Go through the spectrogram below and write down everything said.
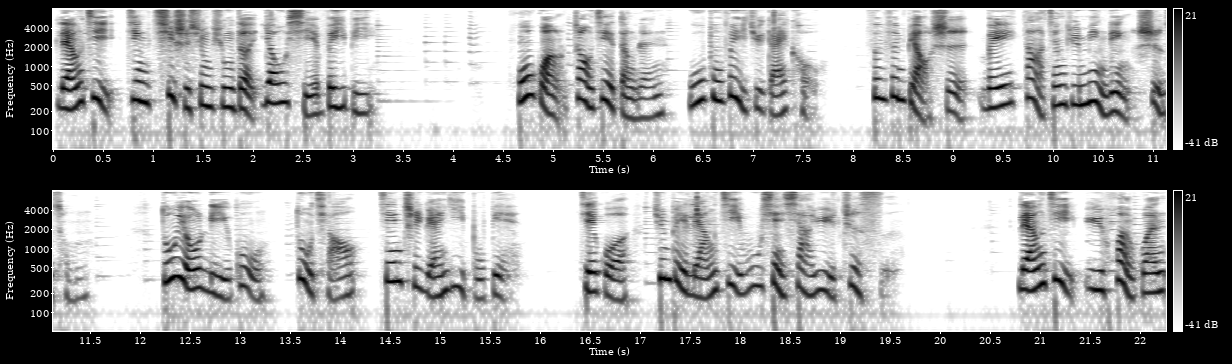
梁冀竟气势汹汹地要挟威逼。胡广、赵介等人无不畏惧改口，纷纷表示为大将军命令侍从。独有李固、杜桥坚持原意不变，结果均被梁冀诬陷下狱致死。梁冀与宦官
